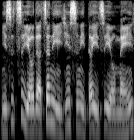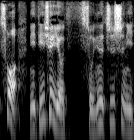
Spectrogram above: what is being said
你是自由的，真理已经使你得以自由，没错，你的确有属灵的知识，你。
